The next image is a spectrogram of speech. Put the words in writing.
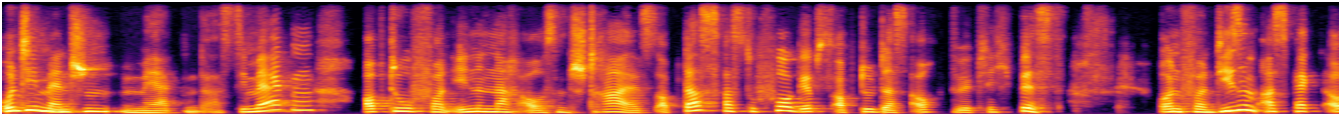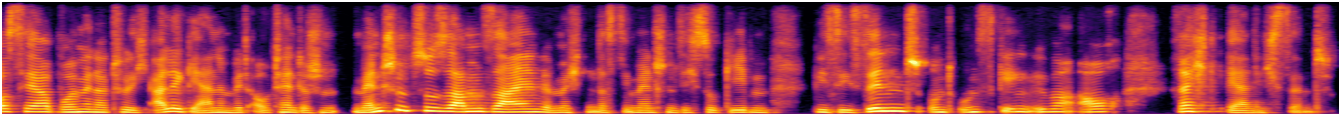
Und die Menschen merken das. Sie merken, ob du von innen nach außen strahlst, ob das, was du vorgibst, ob du das auch wirklich bist. Und von diesem Aspekt aus her wollen wir natürlich alle gerne mit authentischen Menschen zusammen sein. Wir möchten, dass die Menschen sich so geben, wie sie sind und uns gegenüber auch recht ehrlich sind.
